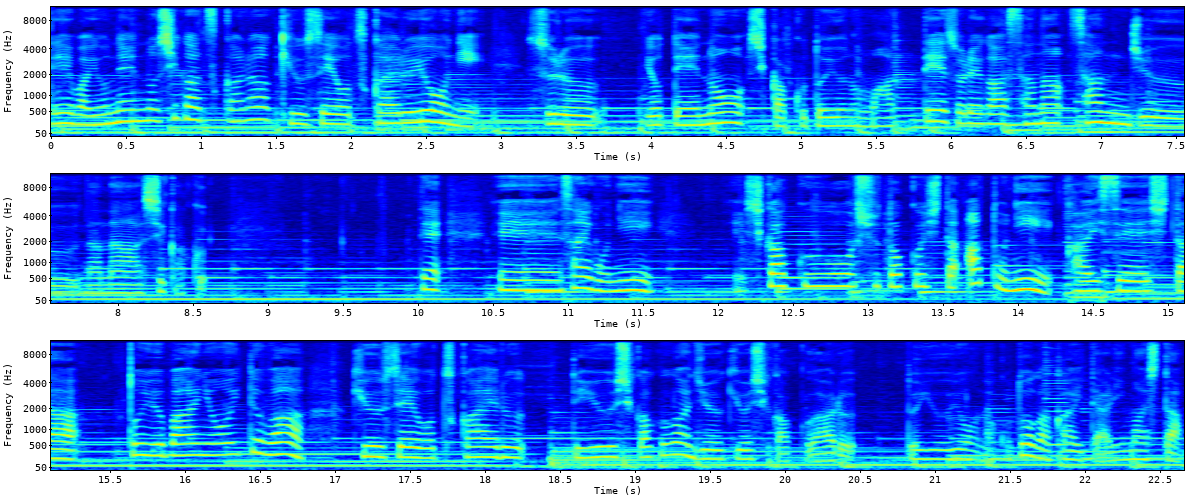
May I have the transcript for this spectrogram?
令和4年の4月から旧姓を使えるようにする予定の資格というのもあってそれが37資格で、えー、最後に資格を取得した後に改正したという場合においては旧姓を使えるっていう資格が19資格あるというようなことが書いてありました。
